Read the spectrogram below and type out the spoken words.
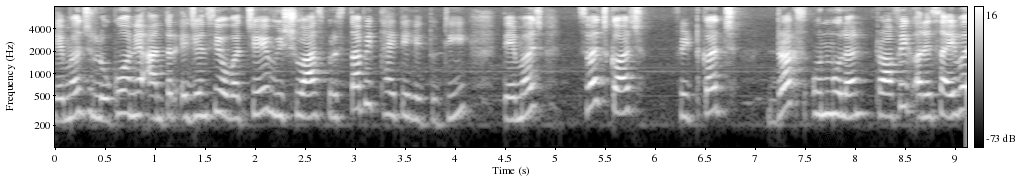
તેમજ લોકો અને આંતર એજન્સીઓ વચ્ચે વિશ્વાસ પ્રસ્થાપિત થાય તે હેતુથી તેમજ સ્વચ્છ કચ્છ, ફિટ કચ્છ ડ્રગ્સ ઉન્મૂલન ટ્રાફિક અને સાયબર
